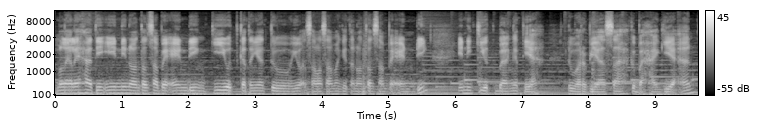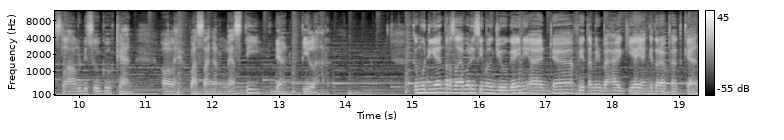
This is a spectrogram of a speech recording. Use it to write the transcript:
Meleleh hati ini nonton sampai ending. Cute katanya tuh. Yuk sama-sama kita nonton sampai ending. Ini cute banget ya. Luar biasa kebahagiaan selalu disuguhkan oleh pasangan Lesti dan Pilar Kemudian tersabar disimak juga ini ada vitamin bahagia yang kita dapatkan.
